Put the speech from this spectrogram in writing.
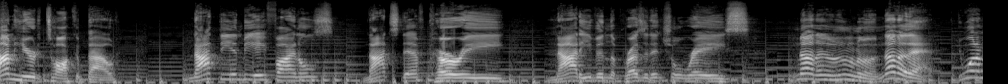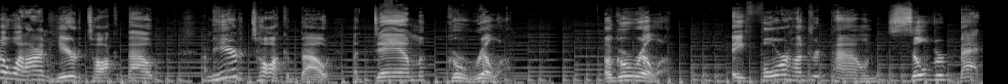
I'm here to talk about not the NBA Finals, not Steph Curry, not even the presidential race. No, no, no, no, none of that. You want to know what I'm here to talk about? I'm here to talk about a damn gorilla. A gorilla. A 400 pound silverback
